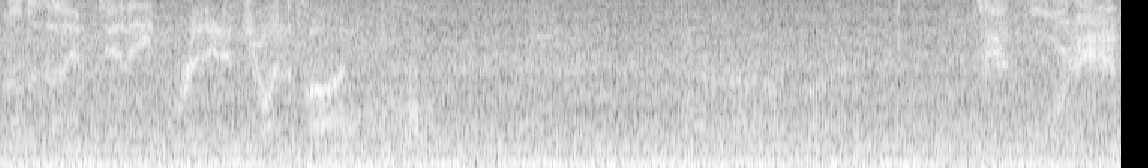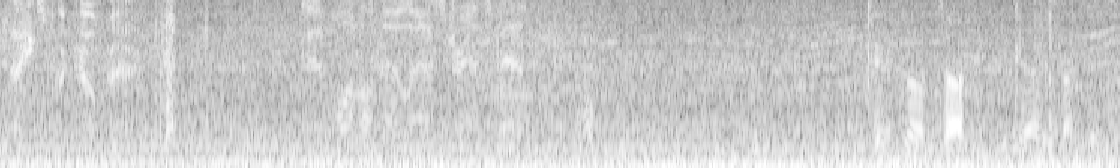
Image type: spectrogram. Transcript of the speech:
Bubba's I am 10-8, ready to join the fun. Thanks for the comeback. 10-1 on that last transmit. Okay, I'm done talking to you guys. I'm busy.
